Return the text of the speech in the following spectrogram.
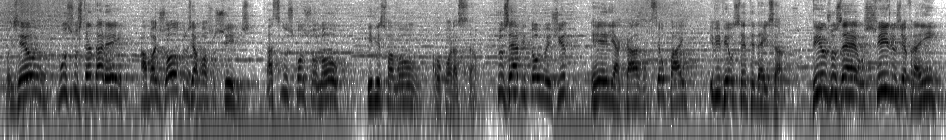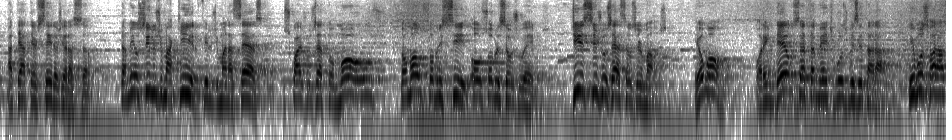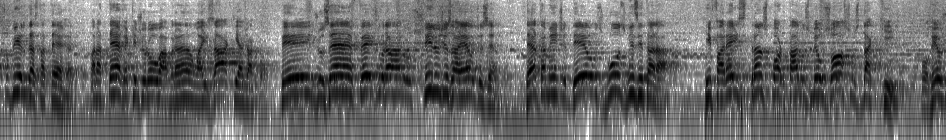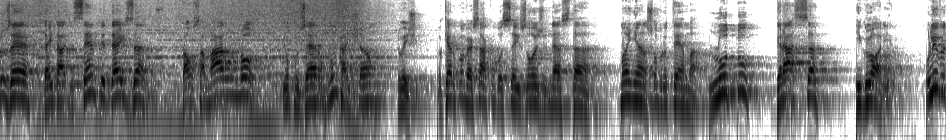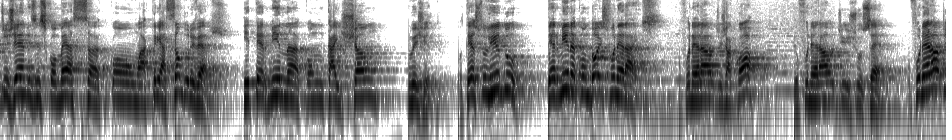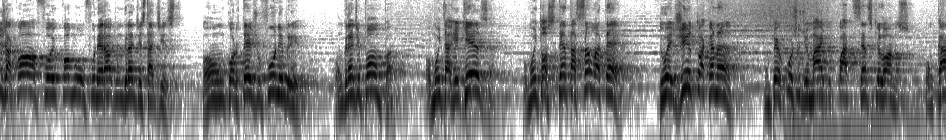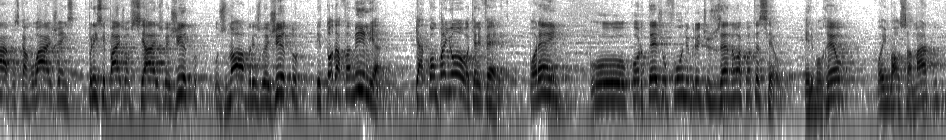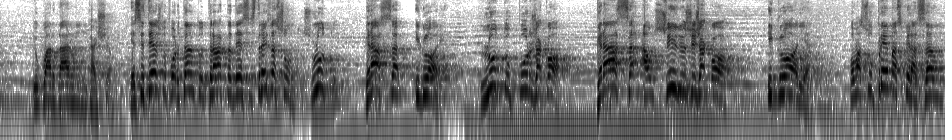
pois eu vos sustentarei, a vós outros e a vossos filhos. Assim os consolou e lhes falou ao coração. José habitou no Egito, ele e a casa de seu pai, e viveu 110 anos. Viu José os filhos de Efraim até a terceira geração. Também os filhos de Maquir, filho de Manassés, os quais José tomou, tomou sobre si ou sobre seus joelhos. Disse José a seus irmãos: Eu morro, porém Deus certamente vos visitará e vos fará subir desta terra, para a terra que jurou a Abraão, a Isaac e a Jacó. Fez, José fez jurar os filhos de Israel, dizendo: Certamente Deus vos visitará, e fareis transportar os meus ossos daqui. Morreu José, da idade de 110 anos, balsamaram-no e o puseram num caixão no Egito. Eu quero conversar com vocês hoje, nesta manhã, sobre o tema luto, graça e glória. O livro de Gênesis começa com a criação do universo e termina com um caixão no Egito. O texto lido termina com dois funerais: o funeral de Jacó e o funeral de José. O funeral de Jacó foi como o funeral de um grande estadista, com um cortejo fúnebre, com grande pompa, com muita riqueza, com muita ostentação até, do Egito a Canaã, um percurso de mais de 400 quilômetros com carros, carruagens, principais oficiais do Egito, os nobres do Egito e toda a família que acompanhou aquele férito. Porém, o cortejo fúnebre de José não aconteceu. Ele morreu, foi embalsamado e o guardaram num caixão. Esse texto, portanto, trata desses três assuntos: luto, graça e glória. Luto por Jacó, graça aos filhos de Jacó e glória, como a suprema aspiração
